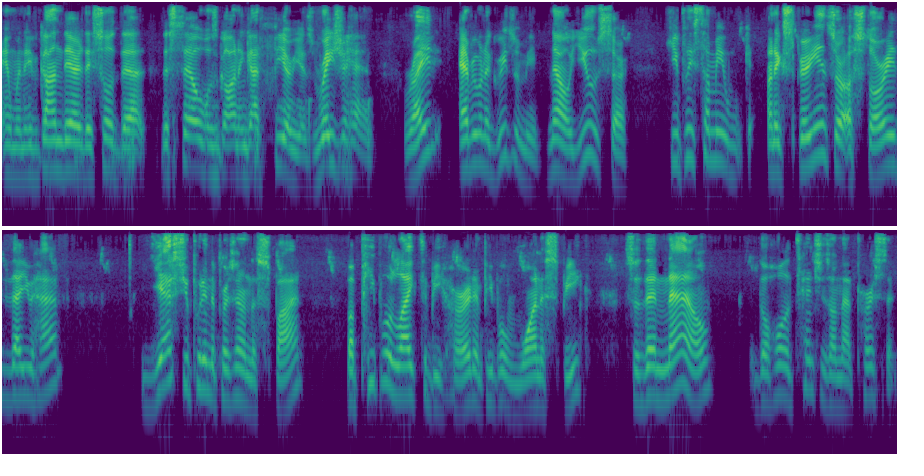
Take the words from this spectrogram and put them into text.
and when they've gone there, they saw that the sale was gone and got furious. Raise your hand. Right? Everyone agrees with me. Now you, sir, can you please tell me an experience or a story that you have? Yes, you're putting the person on the spot, but people like to be heard and people want to speak. So then now the whole attention is on that person.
